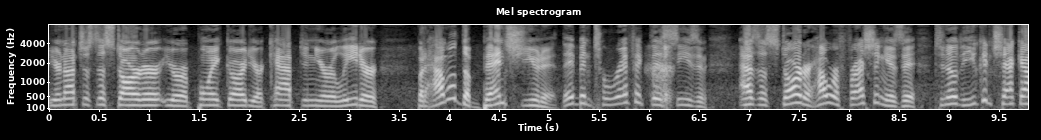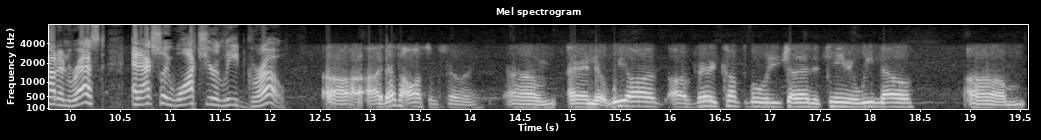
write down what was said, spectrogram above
you're not just a starter, you're a point guard, you're a captain, you're a leader. But how about the bench unit? They've been terrific this season. As a starter, how refreshing is it to know that you can check out and rest and actually watch your lead grow? uh, uh, that's an awesome feeling. Um, and we all are very comfortable with each other as a team, and we know um,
